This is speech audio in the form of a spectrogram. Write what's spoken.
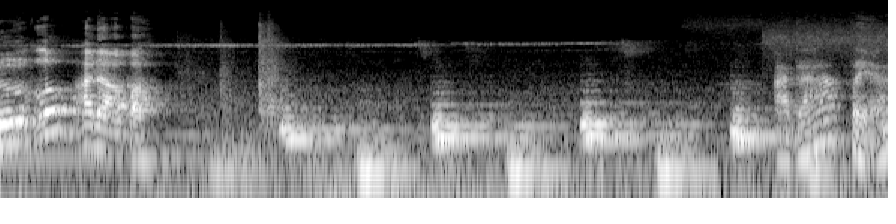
Menurut lo ada apa? Ada apa ya?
